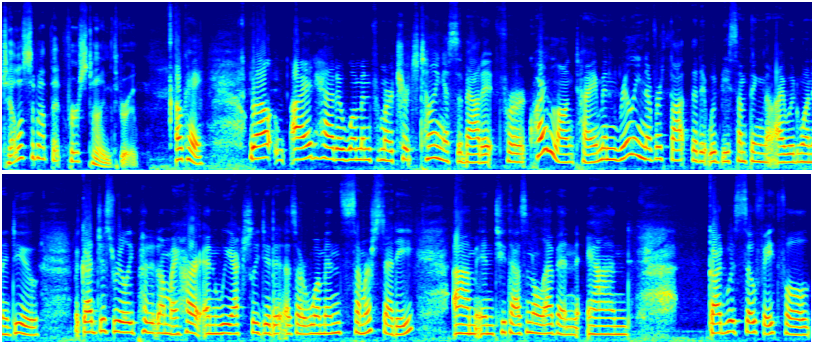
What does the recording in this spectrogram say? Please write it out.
tell us about that first time through. Okay. Well, I'd had a woman from our church telling us about it for quite a long time and really never thought that it would be something that I would want to do. But God just really put it on my heart, and we actually did it as our women's summer study um, in 2011. And God was so faithful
